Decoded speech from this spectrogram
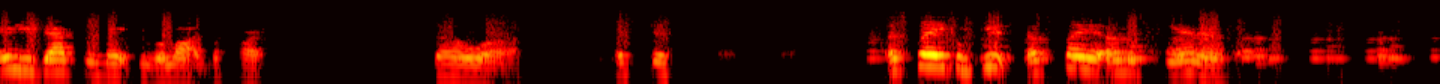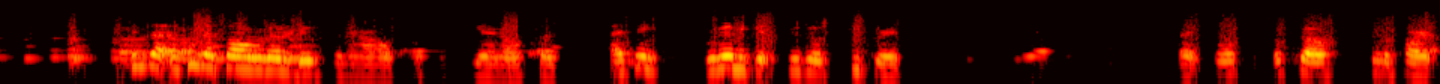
Andrew Jackson might do a lot in the park. So, uh, let's just let's play compute. Let's play on this piano. I think that, I think that's all we're gonna do for now with the piano, because I think we're gonna get through those secrets. Alright, so let's let's go in the park.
